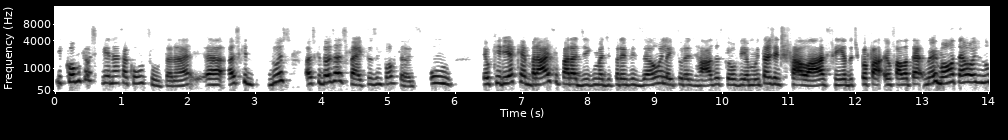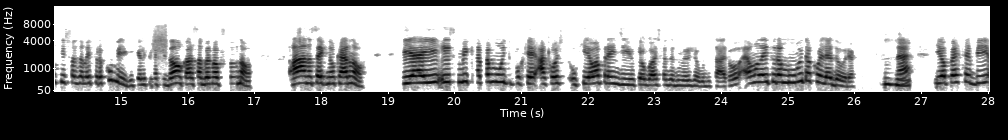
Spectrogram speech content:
E como que eu cheguei nessa consulta, né? Uh, acho que duas, acho que dois aspectos importantes. Um, eu queria quebrar esse paradigma de previsão e leitura de rasas que eu ouvia muita gente falar, assim, é do tipo, eu falo, eu falo, até, meu irmão até hoje não quis fazer leitura comigo, que ele fica assim, não, quero saber meu futuro, não. Ah, não sei que não quero, não. E aí isso me quebra muito, porque a, o que eu aprendi, o que eu gosto de fazer no meu jogo do tarô, é uma leitura muito acolhedora, uhum. né? E eu percebi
